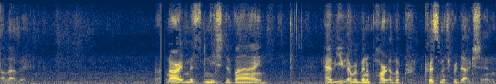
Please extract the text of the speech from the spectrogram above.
I love it. All right, Miss Niche Divine, have you ever been a part of a pr- Christmas production?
